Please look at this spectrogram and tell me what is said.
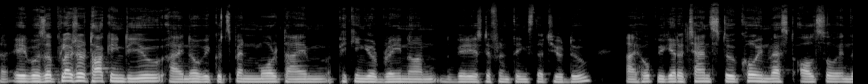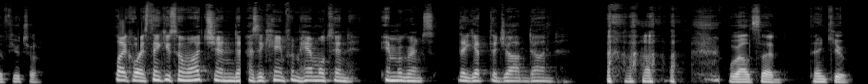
Uh, it was a pleasure talking to you. I know we could spend more time picking your brain on the various different things that you do. I hope we get a chance to co invest also in the future. Likewise, thank you so much. And as it came from Hamilton, immigrants, they get the job done. well said. Thank you.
